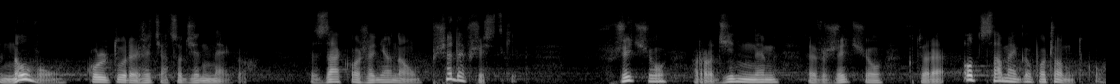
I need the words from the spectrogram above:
nową kulturę życia codziennego, zakorzenioną przede wszystkim w życiu rodzinnym, w życiu, które od samego początku,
